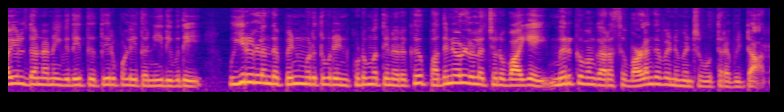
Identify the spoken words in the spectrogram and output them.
ஆயுள் தண்டனை விதித்து தீர்ப்பளித்த நீதிபதி உயிரிழந்த பெண் மருத்துவரின் குடும்பத்தினருக்கு பதினேழு லட்சம் ரூபாயை மேற்குவங்க அரசு வழங்க வேண்டும் என்று உத்தரவிட்டார்.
